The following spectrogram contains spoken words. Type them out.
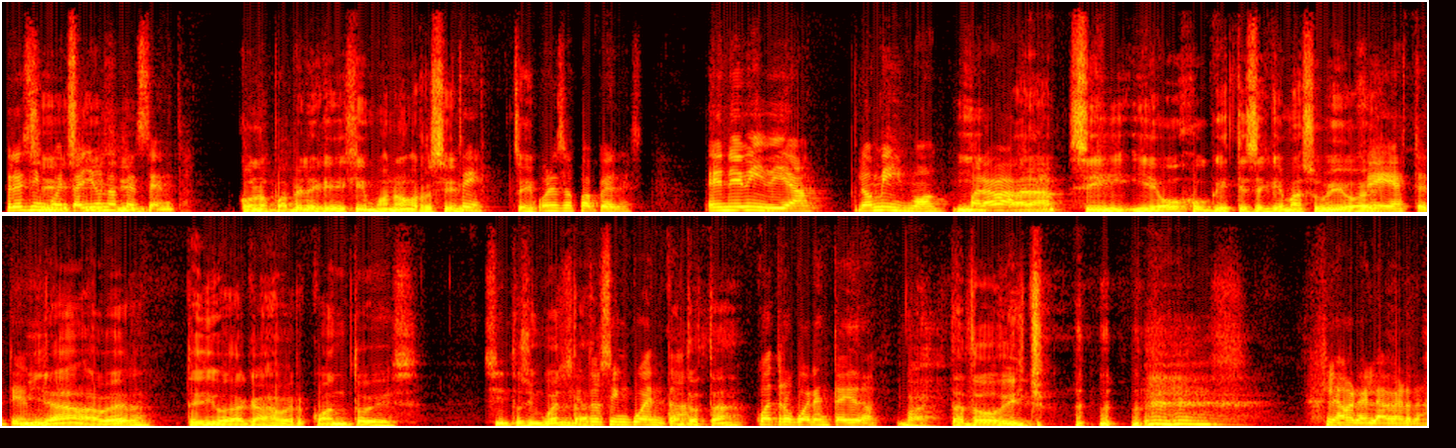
351, sí, sí. 60. Con los papeles que dijimos, ¿no? Recién. Sí, con esos papeles. Nvidia, lo mismo, Y para abajo. para- sí, y ojo que este es el que más subió, ¿eh? Sí, este tiene. Mirá, a ver, te digo de acá, a ver cuánto es. ¿150? 150. ¿Cuánto está? 442. Bueno, está todo dicho. La hora de la verdad.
